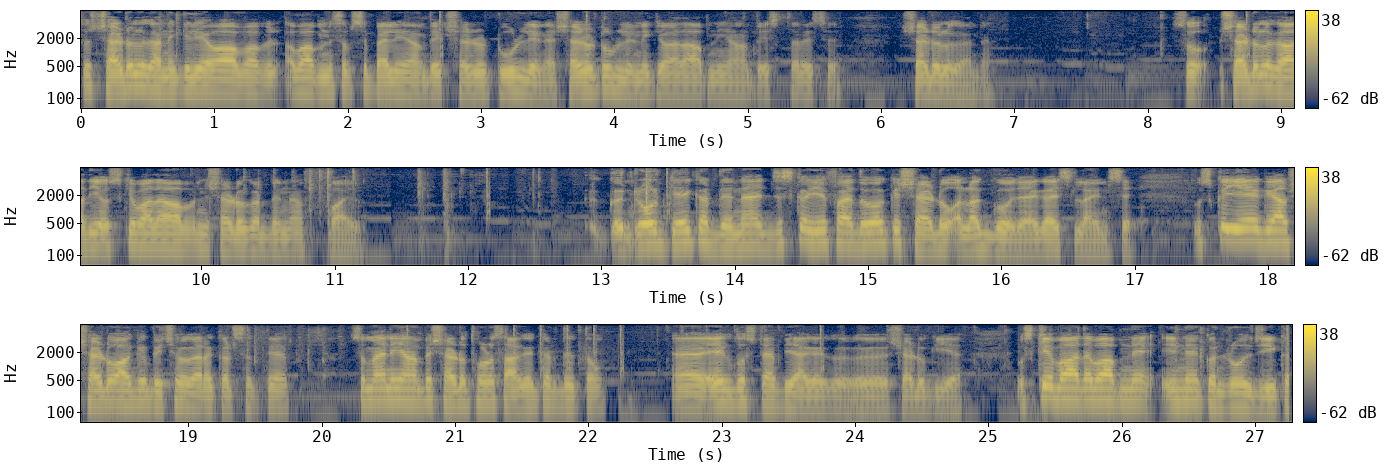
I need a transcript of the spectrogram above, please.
सो शेडो लगाने के लिए अब आप, अब आपने सबसे पहले यहाँ पे एक शेडो टूल लेना है। शेडो टूल लेने के बाद आपने यहाँ पे इस तरह से शेडो लगाना है। सो so, शेडो लगा दिया उसके बाद आप अपने शेडो कर देना है फाइव कंट्रोल के कर देना है जिसका ये फ़ायदा होगा कि शेडो अलग हो जाएगा इस लाइन से। उसका ये है कि आप शेडो आगे पीछे वगैरह कर सकते हैं। सो मैंने यहाँ पे शेडो थोड़ा सा आगे कर देता हूँ। एक दो स्टेप ही आगे शेडो किया है। उसके बाद अब आपने इन्हें कंट्रोल जी कर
